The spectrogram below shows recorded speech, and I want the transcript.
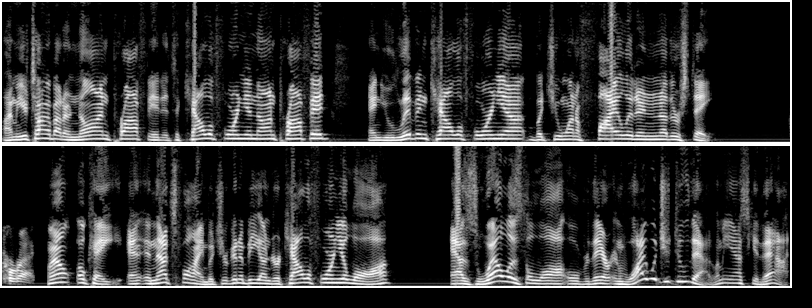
I mean, you're talking about a nonprofit. It's a California nonprofit, and you live in California, but you want to file it in another state. Correct. Well, okay, and, and that's fine, but you're going to be under California law as well as the law over there. And why would you do that? Let me ask you that.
